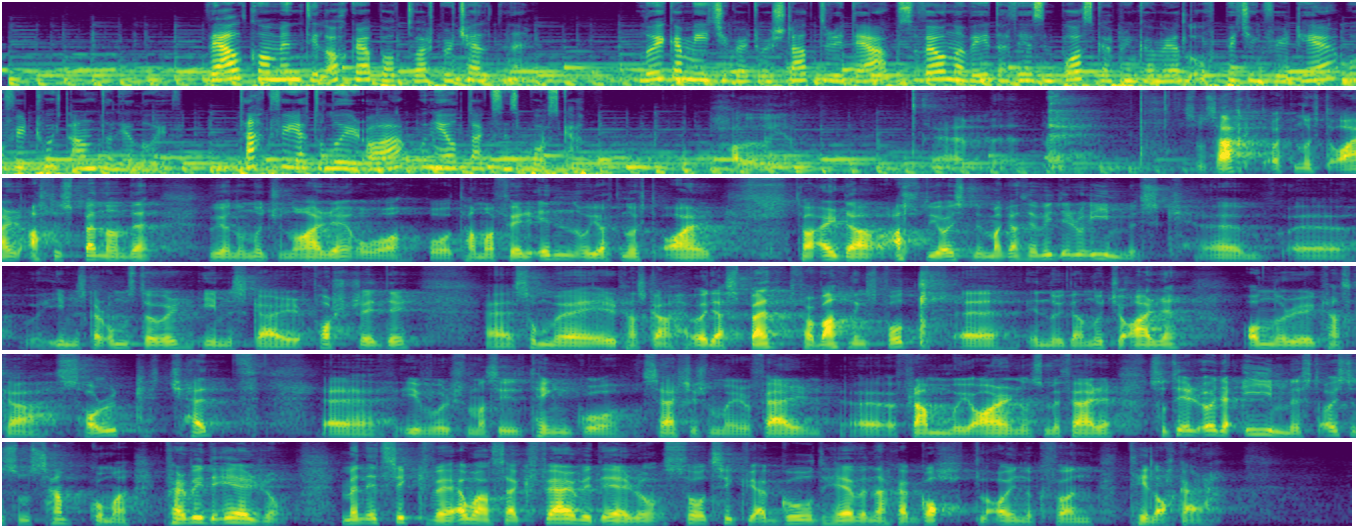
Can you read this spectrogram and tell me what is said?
Velkommen til okra pottvarpur kjeldene. Loika mykje hvert var stater i dag, så vana vi at sin båskapring kan være til oppbygging for det og for tukt antall av loiv. Takk for at du loir av og njød dagsens båskap. Halleluja. Um, som sagt, et nytt år, alt er spennende. Vi er noen nytt januari, og, og tar man fer inn og gjør et nytt år, ta er det alt i øyne, man kan si, vi er jo imisk. Um, imiskar omstøver, imiskar forstreder, eh, som er kanskje øyelig spent, forvantningsfull eh, inn i den nødvendige året, og når er kanskje sorg, kjedd, eh i vår som man säger tänk och säker som är färden eh, fram och i arn som är färre så det er öde imest östen som samkomma kvar vid er då men ett sikve och han sa kvar vid er då så tycker vi att god häver några gott till ögon och kvön till åkara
